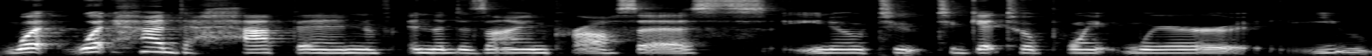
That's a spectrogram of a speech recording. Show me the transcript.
what what had to happen in the design process you know to to get to a point where you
